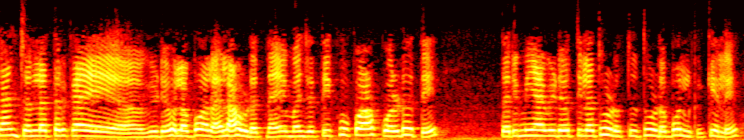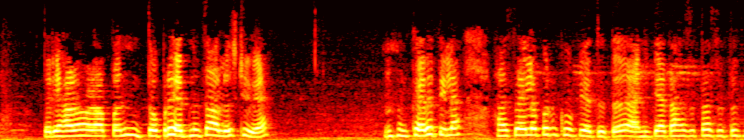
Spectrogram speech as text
कांचनला तर काय व्हिडिओला बोलायला आवडत नाही म्हणजे ती खूप ऑकवर्ड होते. तरी मी या व्हिडिओ तिला थोडं थो- थोडं बोलकं केले. तरी हळूहळू आपण तो प्रयत्न चालूच ठेवूया. खरं तिला हसायला पण खूप येत होतं आणि ते आता हसत हसतच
